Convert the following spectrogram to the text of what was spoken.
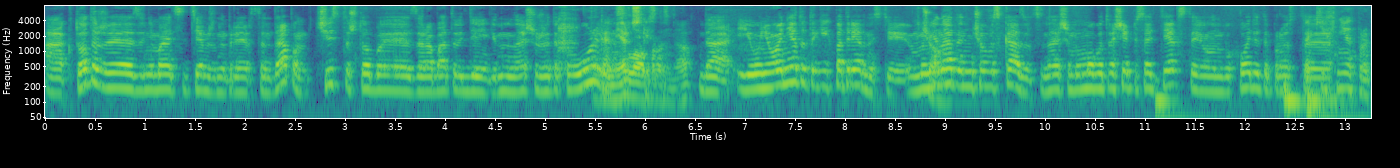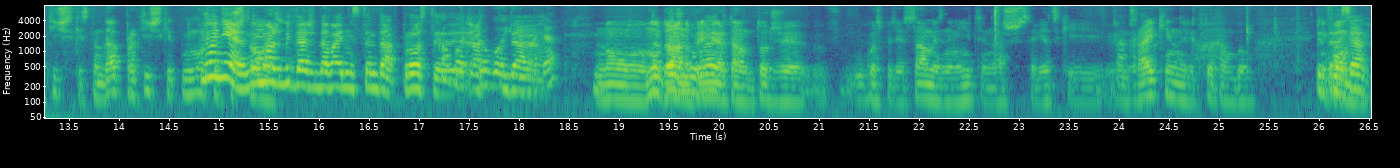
А кто-то же занимается тем же, например, стендапом, чисто чтобы зарабатывать деньги. Ну, знаешь, уже такой уровень. Коммерческий стендап. Да, и у него нету таких потребностей. Ему не чём? надо ничего высказываться. Знаешь, ему могут вообще писать тексты, и он выходит и просто... Таких нет практически. Стендап практически не может ну, не, ну, может быть, даже давай не стендап, просто... Какой-то а, другой да. юмор, да? Ну, ну Такое да, например, бывает. там тот же, господи, самый знаменитый наш советский. Райкин или кто там был. Петросян.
